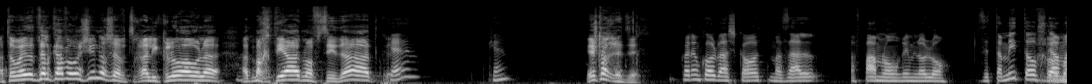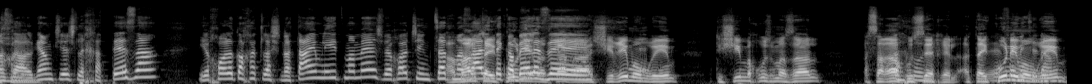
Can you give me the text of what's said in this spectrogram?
את עומדת על קו העונשין עכשיו, צריכה לקלוע או ל... את מחטיאה, את מפסידה, את... כן, כן. יש לך את זה. קודם כל, בהשקעות, מזל, אף פעם לא אומרים לו לא. זה תמיד טוב גם מזל. גם כשיש לך תזה, יכול לקחת לה שנתיים להתממש, ויכול להיות שעם קצת מזל היא תקבל איזה... ככה, השירים אומרים 90 אחוז מזל, 10 אחוז. שכל. הטייקונים אומרים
